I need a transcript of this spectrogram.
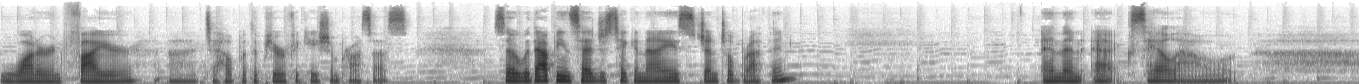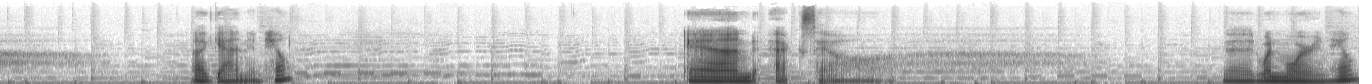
water and fire uh, to help with the purification process. So, with that being said, just take a nice, gentle breath in. And then exhale out. Again, inhale. And exhale. Good. One more inhale.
